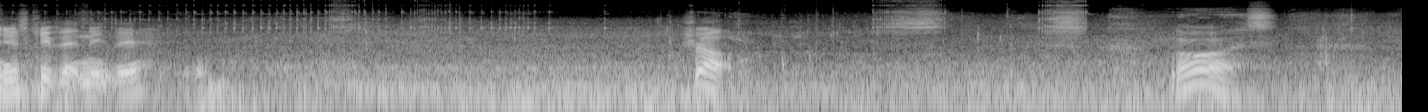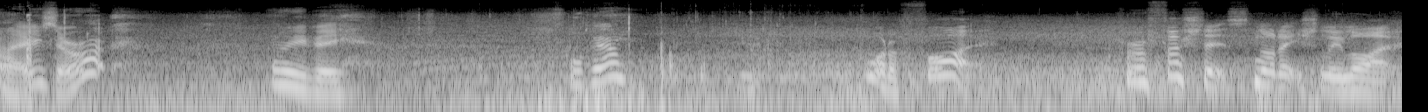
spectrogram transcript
You just keep that net there. Shot. Nice. Oh, he's alright. What would he be? Four pound? What a fight. For a fish that's not actually like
